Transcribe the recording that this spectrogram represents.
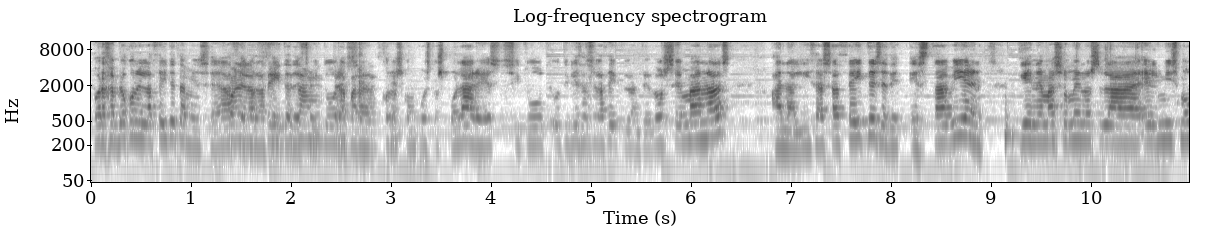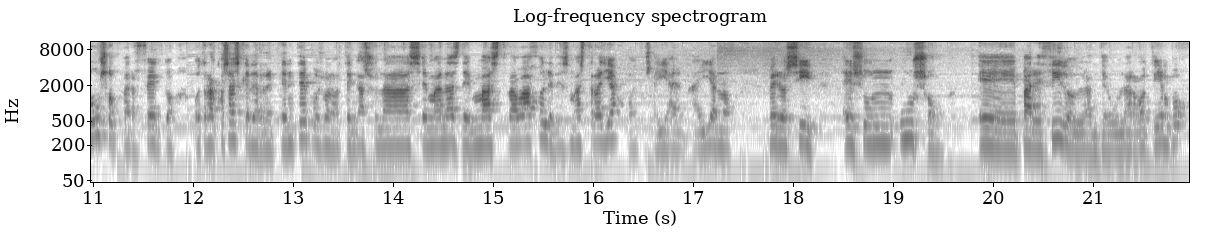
Por ejemplo, con el aceite también se hace, con el, aceite, de fritura para, con los compuestos polares. Si tú utilizas el aceite durante dos semanas, analizas aceites, de está bien, tiene más o menos el mismo uso, perfecto. Otra cosa es que de repente, pues bueno, tengas unas semanas de más trabajo, le des más tralla, pues ahí ya, no. Pero sí, es un uso eh, parecido durante un largo tiempo,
